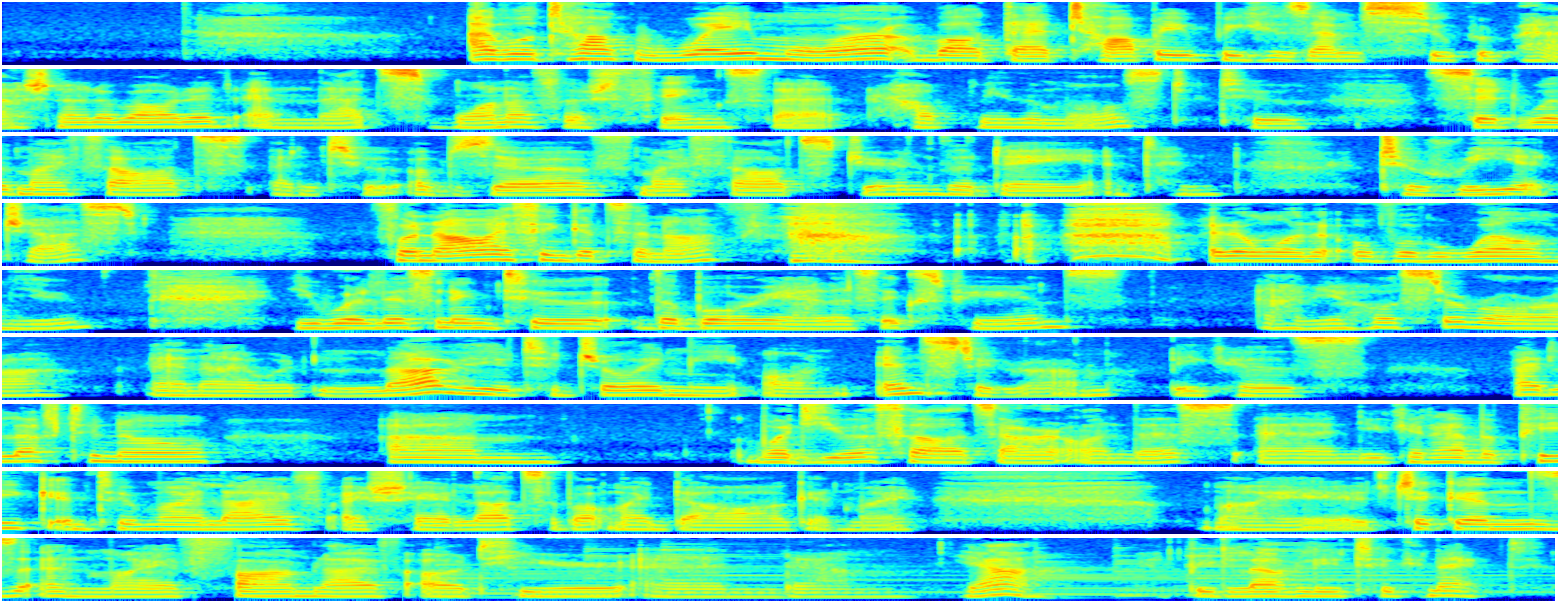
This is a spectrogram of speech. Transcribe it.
I will talk way more about that topic because I'm super passionate about it, and that's one of the things that helped me the most to sit with my thoughts and to observe my thoughts during the day and to, to readjust. For now, I think it's enough. I don't want to overwhelm you. You were listening to the Borealis Experience. I'm your host, Aurora, and I would love you to join me on Instagram because I'd love to know um, what your thoughts are on this. And you can have a peek into my life. I share lots about my dog and my my chickens and my farm life out here. And um, yeah, it'd be lovely to connect.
